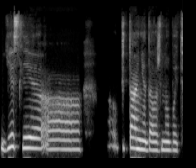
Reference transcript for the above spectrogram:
Если э, питание должно быть,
